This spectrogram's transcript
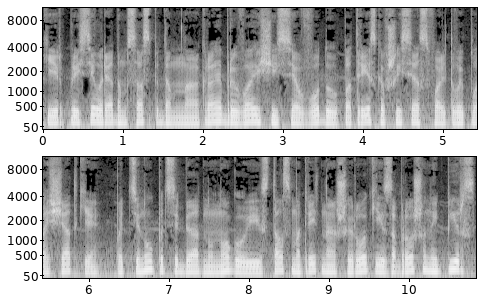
Кейр присел рядом с аспидом на край обрывающейся в воду потрескавшейся асфальтовой площадки, подтянул под себя одну ногу и стал смотреть на широкий заброшенный пирс,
